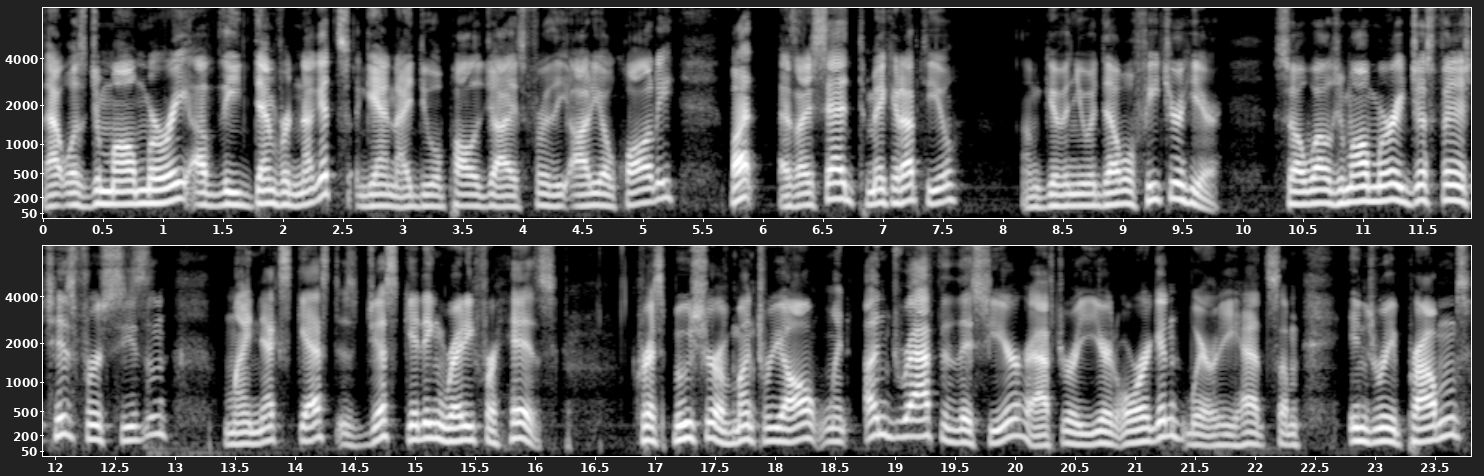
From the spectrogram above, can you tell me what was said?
That was Jamal Murray of the Denver Nuggets. Again, I do apologize for the audio quality, but as I said, to make it up to you, I'm giving you a double feature here. So while Jamal Murray just finished his first season, my next guest is just getting ready for his. Chris Boucher of Montreal went undrafted this year after a year in Oregon, where he had some injury problems,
